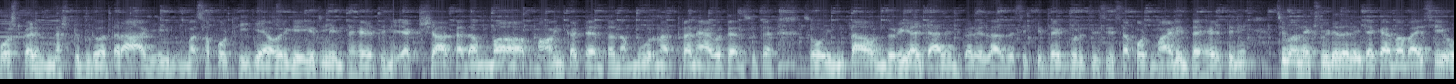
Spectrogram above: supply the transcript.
ಪೋಸ್ಟ್ಗಳು ಇನ್ನಷ್ಟು ಬಿಡುವ ಥರ ಆಗಲಿ, ನಿಮ್ಮ ಸಪೋರ್ಟ್ ಹೀಗೆ ಅವರಿಗೆ ಇರಲಿ ಅಂತ ಹೇಳ್ತೀನಿ. ಯಕ್ಷ, ಕದಂಬ, ಮಾವಿನಕಟ್ಟೆ ಅಂತ ನಮ್ಮೂರಿನ ಹತ್ರನೇ ಆಗುತ್ತೆ ಅನಿಸುತ್ತೆ. ಸೊ ಇಂಥ ಒಂದು ರಿಯಲ್ ಟ್ಯಾಲೆಂಟ್ಗಳು ಎಲ್ಲಾದರೂ ಸಿಕ್ಕಿದ್ರೆ ಗುರುತಿಸಿ ಸಪೋರ್ಟ್ ಮಾಡಿ ಅಂತ ಹೇಳ್ತೀನಿ. ಸಿಗೋ ನೆಕ್ಸ್ಟ್ ವಿಡಿಯೋದಲ್ಲಿ ಟೇಕ್ ಬಾಯ್ ಸಿ ಯು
